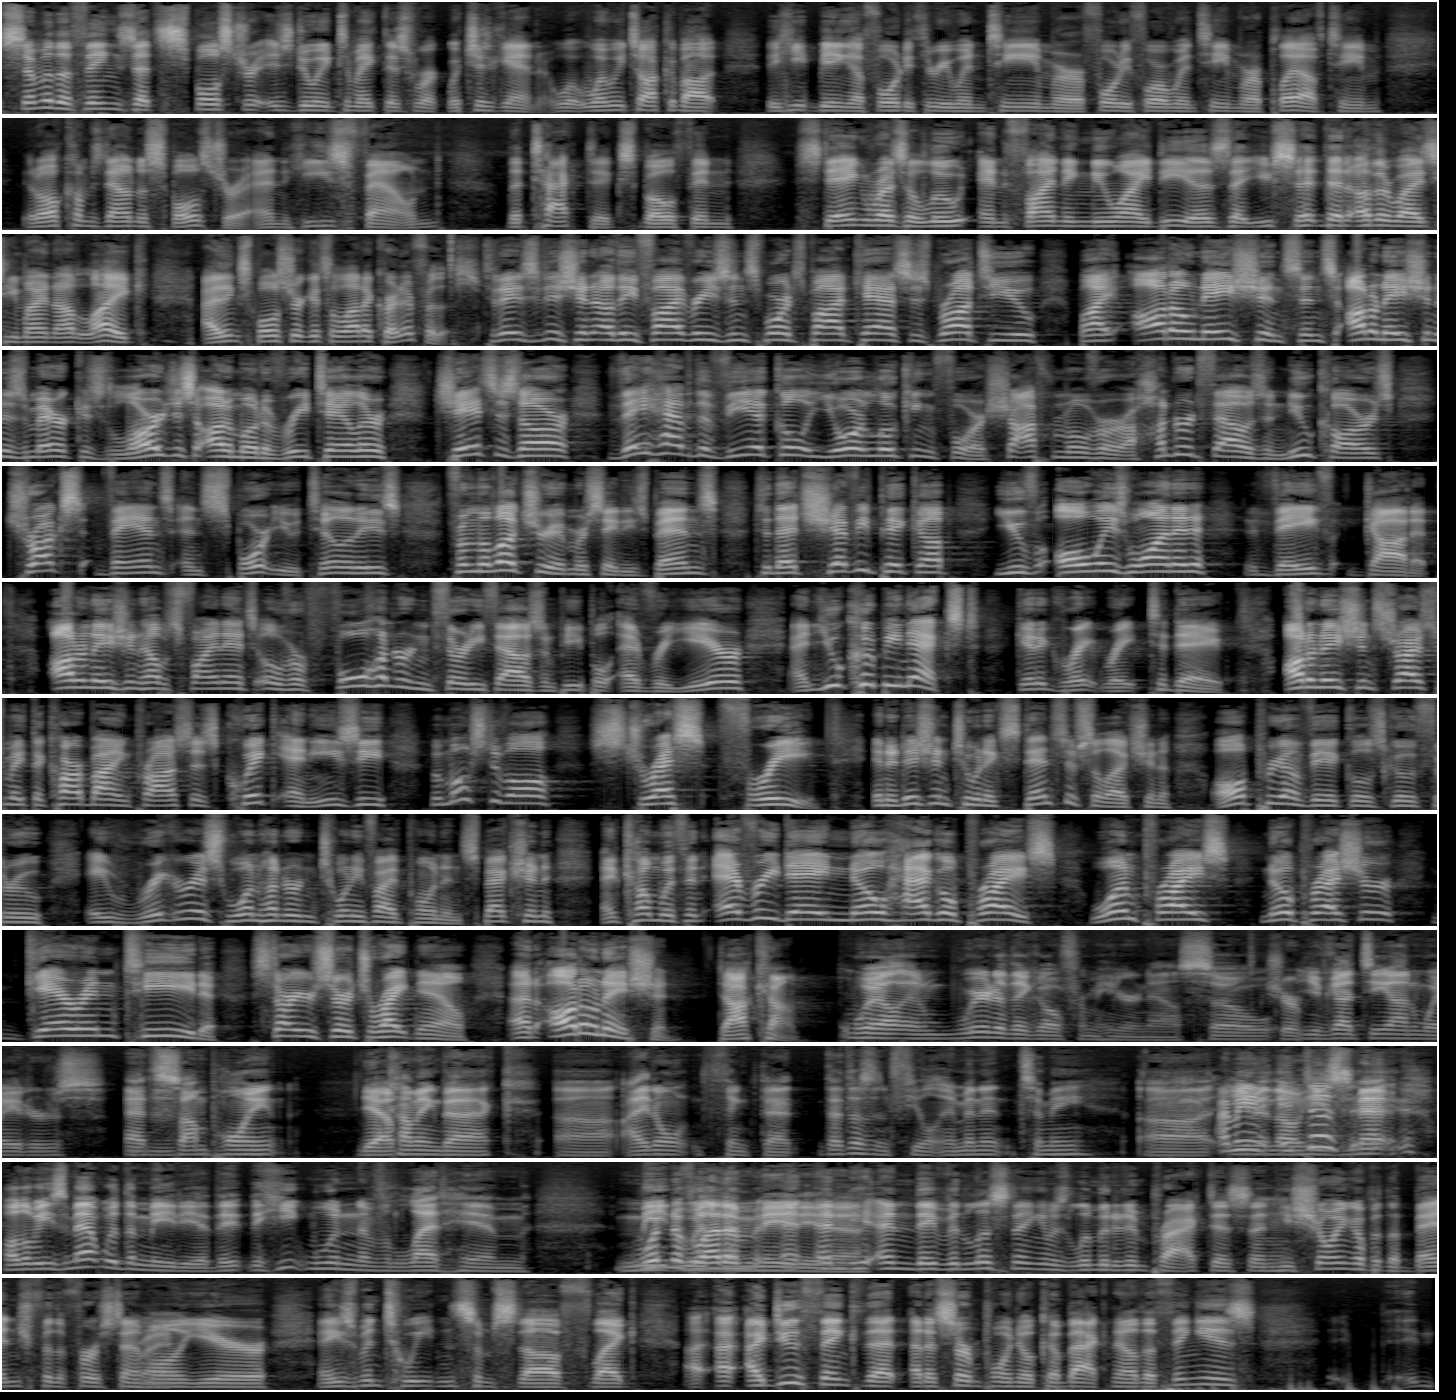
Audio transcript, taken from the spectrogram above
some of the things that Spoelstra is doing to make this work, which is again, when we talk about the Heat being a 43 win team or a 44 win team or a playoff team, it all comes down to Spoelstra, and he's found the tactics both in staying resolute and finding new ideas that you said that otherwise he might not like. I think Spoelstra gets a lot of credit for this. Today's edition of the Five Reasons Sports Podcast is brought to you by AutoNation. Since AutoNation is America's largest automotive retailer, chances are they have the vehicle you're looking for. Shop from over 100,000 new cars, trucks, vans, and sport utilities. From the luxury of Mercedes Benz to that Chevy pickup you've always wanted, they've got it. AutoNation helps finance over 430,000 people every year, and you could be next. Get a great rate today. AutoNation strives to make the car buying process quick and easy, but most of all, stress free. In addition to an extensive selection, all pre owned vehicles go through a rigorous 125 point inspection and come with an everyday no haggle price. One price, no pressure, guaranteed. Start your search right now at AutoNation.com. Well, and where do they go from here now? So you've got Dion Waiters at Mm-hmm. some point Yep. coming back. Uh, I don't think that that doesn't feel imminent to me. Uh, I mean, even though he's met, although he's met with the media, the, the Heat wouldn't have let him. Meet wouldn't have with let the him, and, media. and and they've been listening. He was limited in practice, and he's showing up at the bench for the first time Right. all year, and he's been tweeting some stuff. Like I- I do think that at a certain point he'll come back. Now the thing is,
